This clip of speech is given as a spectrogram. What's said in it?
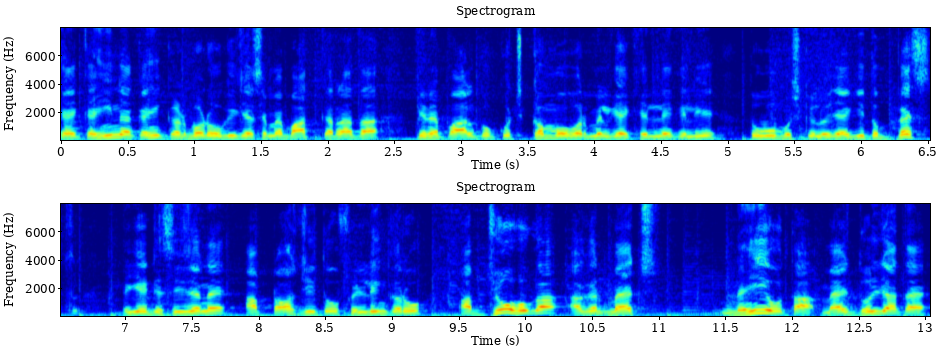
कहीं ना कहीं गड़बड़ होगी, जैसे मैं बात कर रहा था कि नेपाल को कुछ कम ओवर मिल गए खेलने के लिए तो वो मुश्किल हो जाएगी। तो बेस्ट ये डिसीज़न है। आप टॉस जीतो फील्डिंग करो। अब जो होगा, अगर मैच नहीं होता मैच धुल जाता है,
